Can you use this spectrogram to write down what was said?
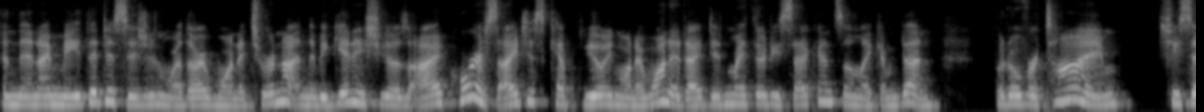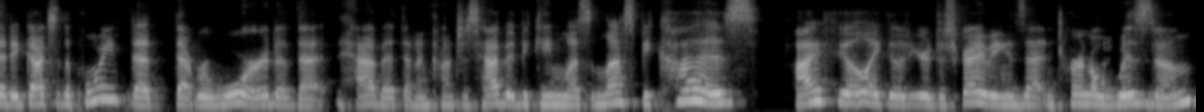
and then i made the decision whether i wanted to or not. In the beginning she goes i of course i just kept doing what i wanted. I did my 30 seconds and like i'm done. But over time she said it got to the point that that reward of that habit that unconscious habit became less and less because i feel like what you're describing is that internal wisdom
